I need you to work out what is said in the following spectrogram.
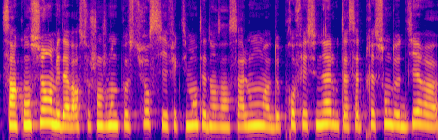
c'est inconscient mais d'avoir ce changement de posture si effectivement t'es dans un salon euh, de professionnel où t'as cette pression de dire euh,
